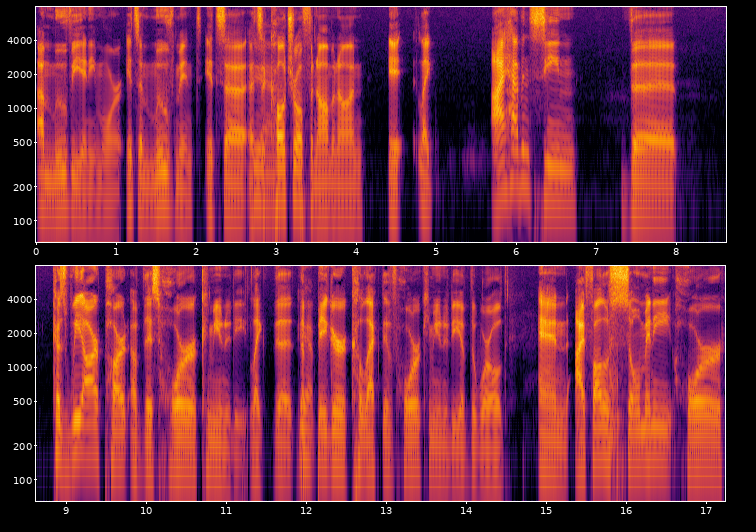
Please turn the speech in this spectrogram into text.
a movie anymore. It's a movement. It's a it's Yeah. a cultural phenomenon. It like I haven't seen the because we are part of this horror community, like the the Yep. bigger collective horror community of the world. And I follow so many horror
